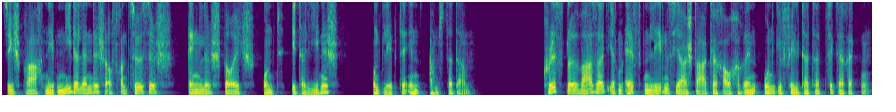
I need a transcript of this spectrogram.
Sie sprach neben Niederländisch auch Französisch, Englisch, Deutsch und Italienisch und lebte in Amsterdam. Crystal war seit ihrem elften Lebensjahr starke Raucherin ungefilterter Zigaretten.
